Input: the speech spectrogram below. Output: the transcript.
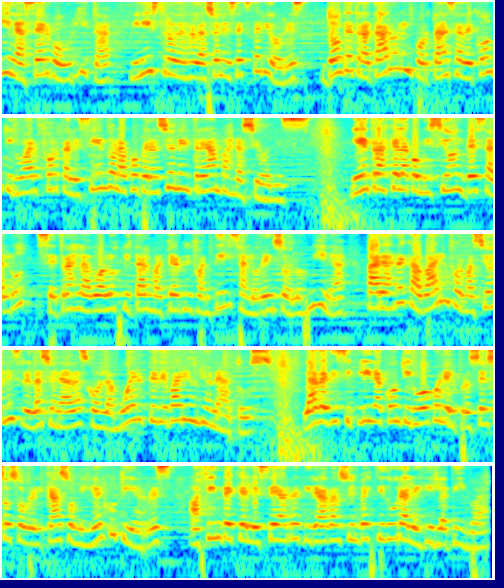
y Nacer Bourita, ministro de Relaciones Exteriores, donde trataron la importancia de continuar fortaleciendo la cooperación entre ambas naciones. Mientras que la Comisión de Salud se trasladó al Hospital Materno Infantil San Lorenzo de los Mina para recabar informaciones relacionadas con la muerte de varios neonatos. La de disciplina continuó con el proceso sobre el caso Miguel Gutiérrez a fin de que le sea retirada su investidura legislativa.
